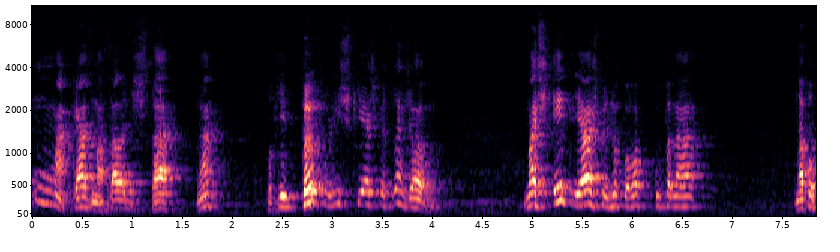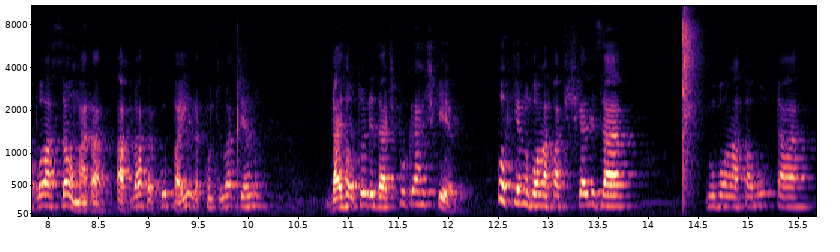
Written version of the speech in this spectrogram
uma casa, uma sala de estar, né? Porque tanto lixo que as pessoas jogam. Mas, entre aspas, eu coloco culpa na, na população, mas a, a própria culpa ainda continua sendo das autoridades. Por causa de quê? Porque não vão lá para fiscalizar, não vão lá para multar,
